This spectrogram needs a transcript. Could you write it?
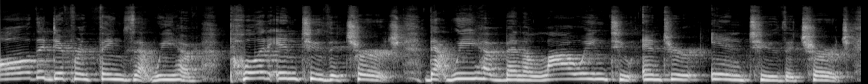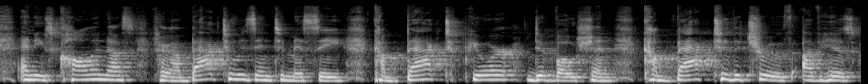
all the different things that we have put into the church, that we have been allowing to enter into the church. And He's calling us to come back to His intimacy, come back to pure devotion, come back to the truth of His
